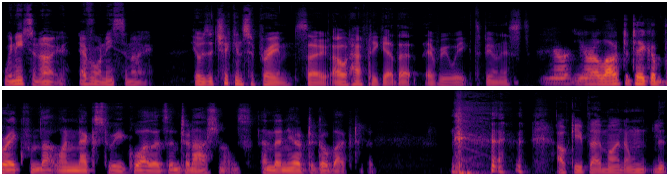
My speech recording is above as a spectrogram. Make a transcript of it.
we need to know. Everyone needs to know. it was a chicken supreme. So, I would happily get that every week, to be honest. You're you're allowed to take a break from that one next week while it's internationals, and then you have to go back to it. I'll keep that in mind. I'm, you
